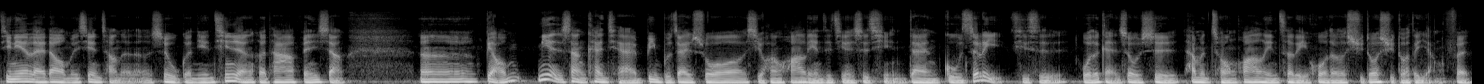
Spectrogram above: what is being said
今天来到我们现场的呢，是五个年轻人和他分享。嗯，表面上看起来并不在说喜欢花莲这件事情，但骨子里其实我的感受是，他们从花莲这里获得了许多许多的养分，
